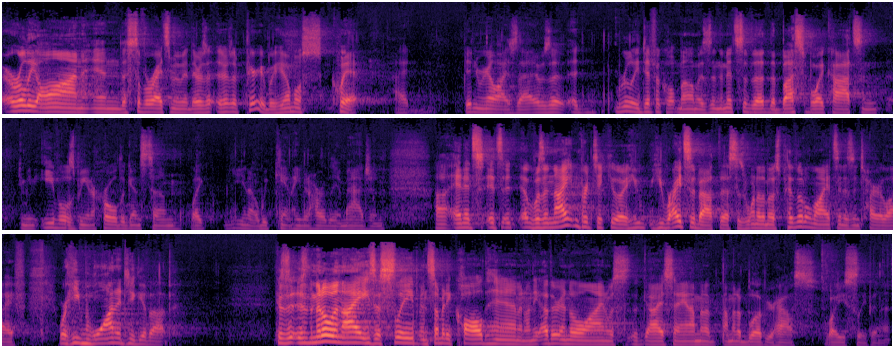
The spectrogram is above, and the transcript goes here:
early on in the civil rights movement, there was, a, there was a period where he almost quit. I didn't realize that. It was a, a really difficult moment. It was in the midst of the, the bus boycotts and I mean, evil is being hurled against him like, you know, we can't even hardly imagine. Uh, and it's, it's, it was a night in particular, he, he writes about this as one of the most pivotal nights in his entire life, where he wanted to give up. Because in the middle of the night, he's asleep, and somebody called him, and on the other end of the line was the guy saying, I'm going to I'm gonna blow up your house while you sleep in it.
